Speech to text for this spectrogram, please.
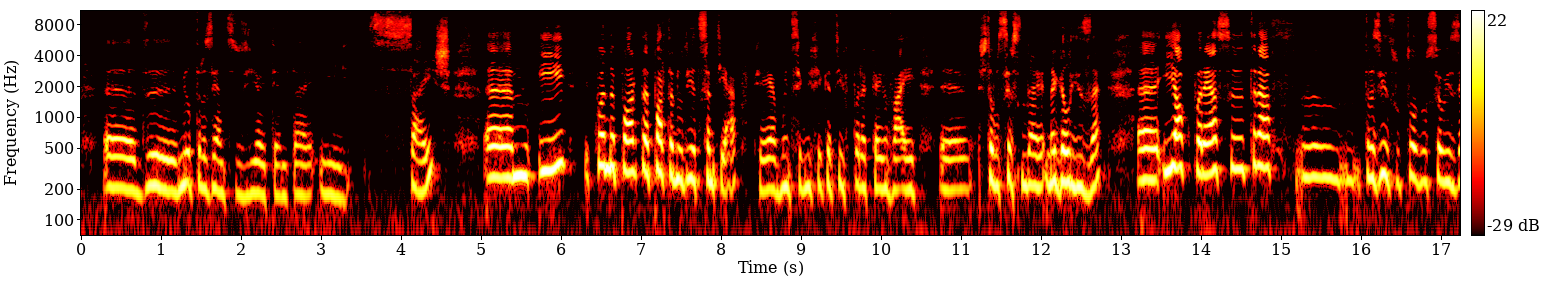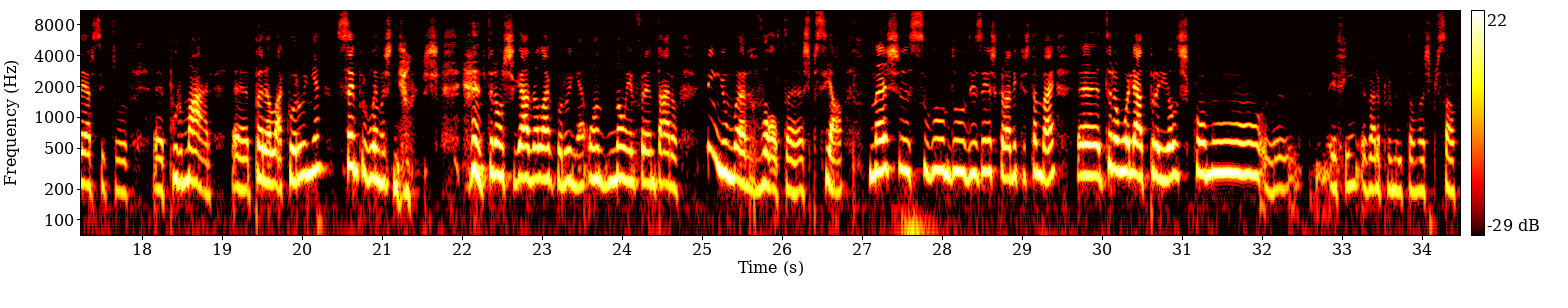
de 1386 um, e quando a porta, a porta no dia de Santiago, que é muito significativo para quem vai uh, estabelecer-se na, na, Galiza, uh, e ao que parece terá uh, trazido todo o seu exército por mar para La Corunha, sem problemas nenhums. Terão chegado a La Corunha, onde não enfrentaram nenhuma revolta especial, mas, segundo dizem as crónicas também, terão olhado para eles como enfim, agora permitam uma expressão,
